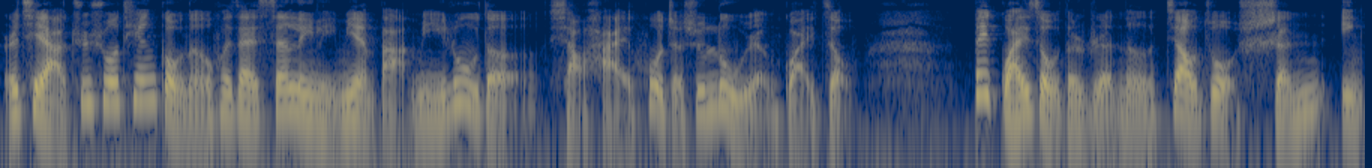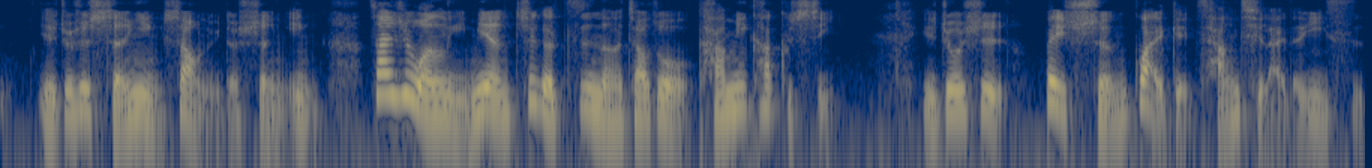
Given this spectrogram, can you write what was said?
而且啊，据说天狗呢会在森林里面把迷路的小孩或者是路人拐走。被拐走的人呢叫做神隐，也就是神隐少女的神隐。在日文里面，这个字呢叫做 kamikakushi，也就是被神怪给藏起来的意思。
